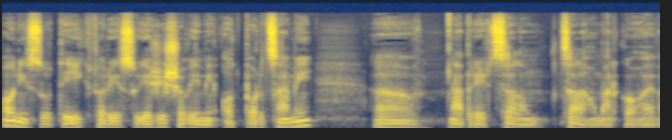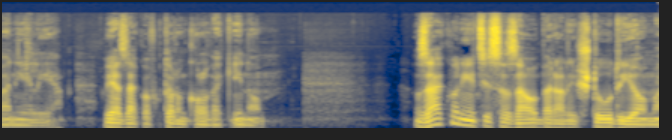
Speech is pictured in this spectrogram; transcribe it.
Oni sú tí, ktorí sú Ježišovými odporcami e, naprieč celom, celého Markovho Evanília. Viac ako v ktoromkoľvek inom. Zákonníci sa zaoberali štúdiom,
